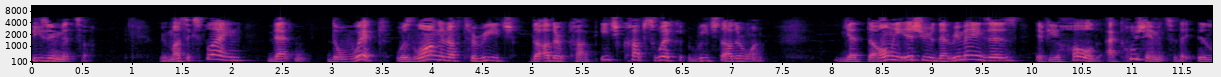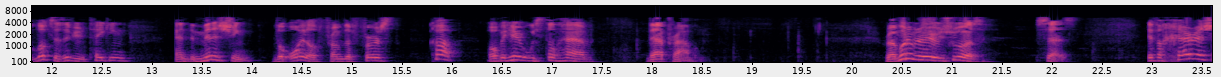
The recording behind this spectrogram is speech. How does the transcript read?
bizui mitzvah. We must explain that the wick was long enough to reach the other cup. Each cup's wick reached the other one. Yet the only issue that remains is if you hold akushe mitzvah, it looks as if you're taking and diminishing the oil from the first cup. Over here, we still have that problem. Rabbi Yeshua says, if a cheresh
